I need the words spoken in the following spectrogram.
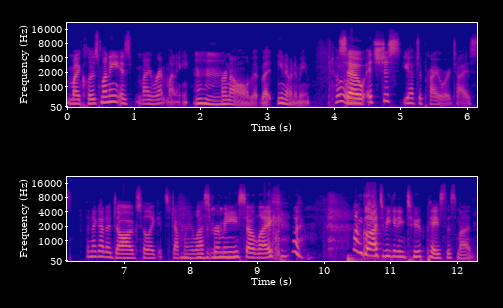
my clothes money is my rent money. Mm-hmm. Or not all of it, but you know what I mean. Totally. So it's just you have to prioritize. Then I got a dog, so like it's definitely less for me. So like I'm glad to be getting toothpaste this month.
